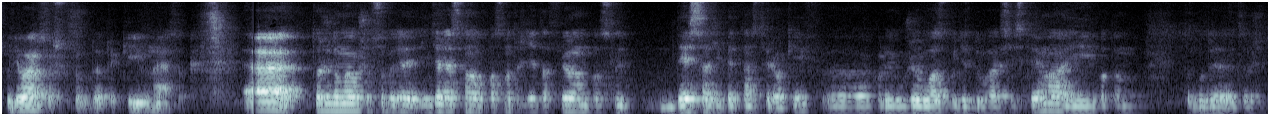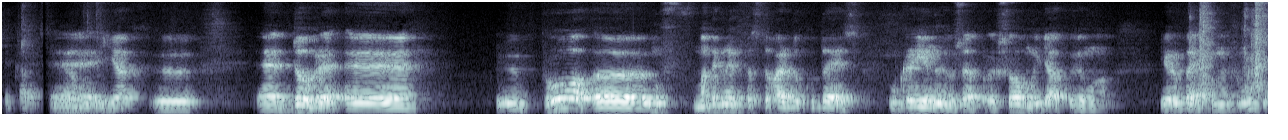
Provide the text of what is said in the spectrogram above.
сподіваємося, що це буде такий внесок. Е, Тоже думаю, що це буде інтересно посмотрети цей фільм після 10-15 років, е, коли вже у вас буде друга система, і потім це буде дуже цікаво. Як, добре. Про ну, мандрівний фестиваль Докудейс Україною вже пройшов. Ми дякуємо Європейському, інформаці...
